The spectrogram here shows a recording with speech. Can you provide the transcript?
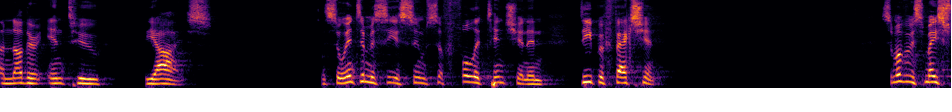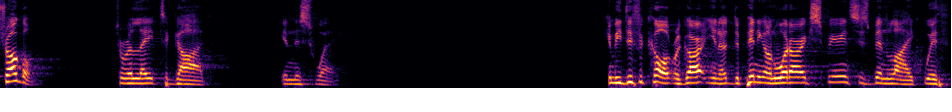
another into the eyes. And so intimacy assumes a full attention and deep affection. Some of us may struggle to relate to God in this way. It can be difficult regard, you know, depending on what our experience has been like with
